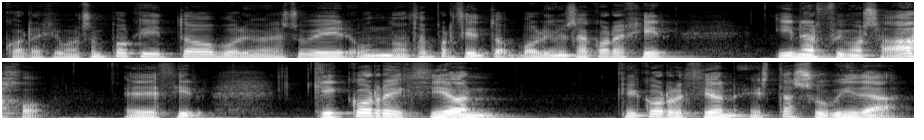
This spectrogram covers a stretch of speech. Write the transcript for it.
corregimos un poquito, volvimos a subir un 11%, volvimos a corregir y nos fuimos abajo. Es decir, ¿qué corrección, qué corrección, esta subida,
